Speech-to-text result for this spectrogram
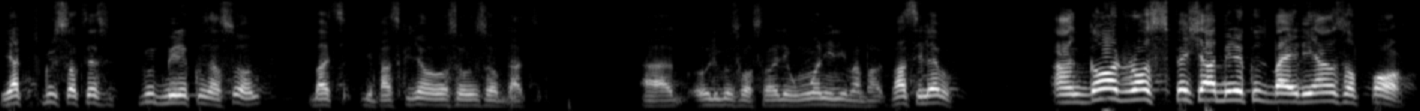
He had good success, good miracles, and so on. But the persecution also rose up that uh, Holy Ghost was already warning him about. Verse 11. And God wrought special miracles by the hands of Paul,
